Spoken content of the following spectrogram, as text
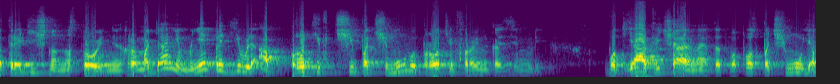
патриотично настроенные громадяне мне предъявляли, а против чи, почему вы против рынка земли? Вот я отвечаю на этот вопрос, почему я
